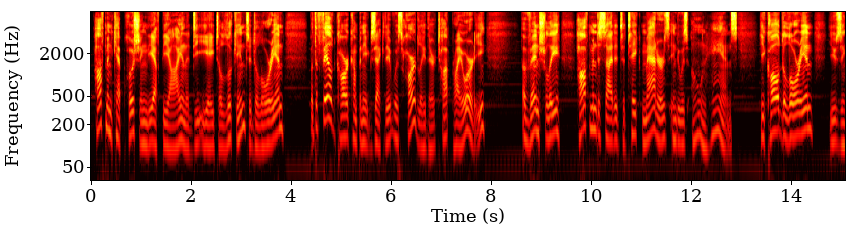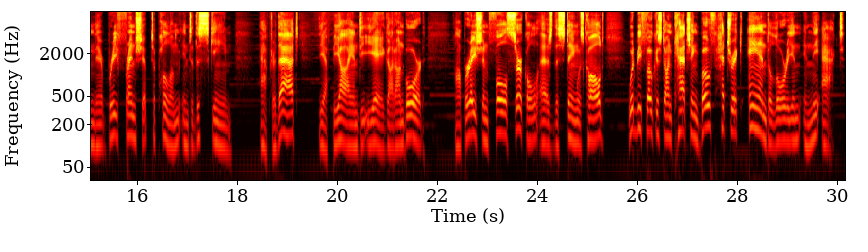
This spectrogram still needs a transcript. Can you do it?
Hoffman kept pushing the FBI and the DEA to look into DeLorean, but the failed car company executive was hardly their top priority. Eventually, Hoffman decided to take matters into his own hands. He called DeLorean, using their brief friendship to pull him into the scheme. After that, the FBI and DEA got on board. Operation Full Circle, as the sting was called, would be focused on catching both Hetrick and DeLorean in the act.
